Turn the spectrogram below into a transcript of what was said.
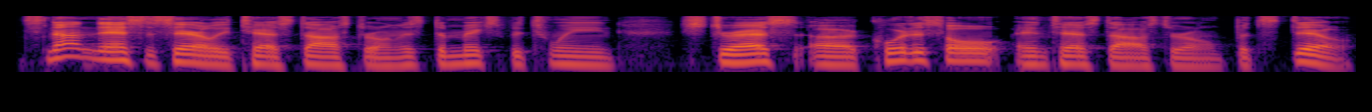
It's not necessarily testosterone. It's the mix between stress, uh, cortisol, and testosterone. But still,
